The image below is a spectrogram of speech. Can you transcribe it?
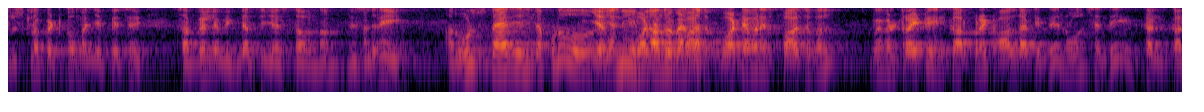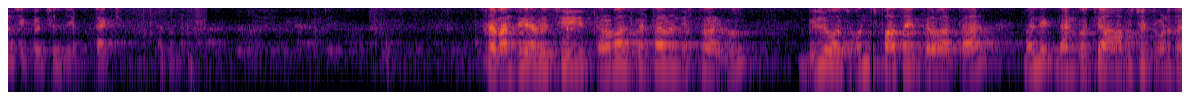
దృష్టిలో పెట్టుకోమని చెప్పేసి సభ్యుల్ని విజ్ఞప్తి చేస్తా ఉన్నాం దిస్ ఇస్ ది ఆ రూల్స్ తయారు చేసేటప్పుడు is possible, we will try to incorporate all that in the rules in the con- consequential zero. Thank you. Sir మంత్రి గారు వచ్చి తర్వాత పెడతానని చెప్తున్నారు బిల్లు వన్స్ పాస్ అయిన తర్వాత మళ్ళీ దానికి వచ్చే ఆపర్చునిటీ ఉండదు.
